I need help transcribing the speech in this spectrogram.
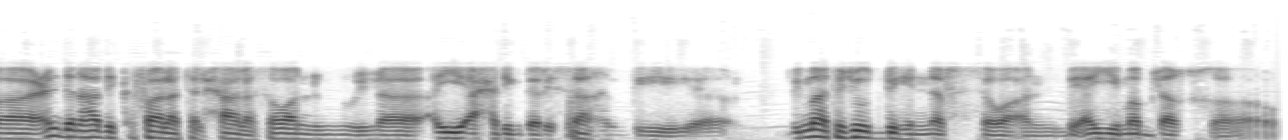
فعندنا هذه كفالة الحالة سواء أي أحد يقدر يساهم بما تجود به النفس سواء بأي مبلغ أه،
